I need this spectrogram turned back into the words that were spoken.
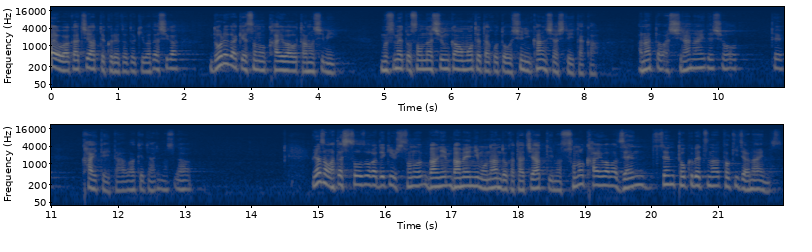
えを分かち合ってくれた時私がどれだけその会話を楽しみ娘とそんな瞬間を持てたことを主に感謝していたかあなたは知らないでしょうって書いていたわけでありますが皆さん私想像ができるしその場面にも何度か立ち会っています。その会話は全然特別な時じゃないんです。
